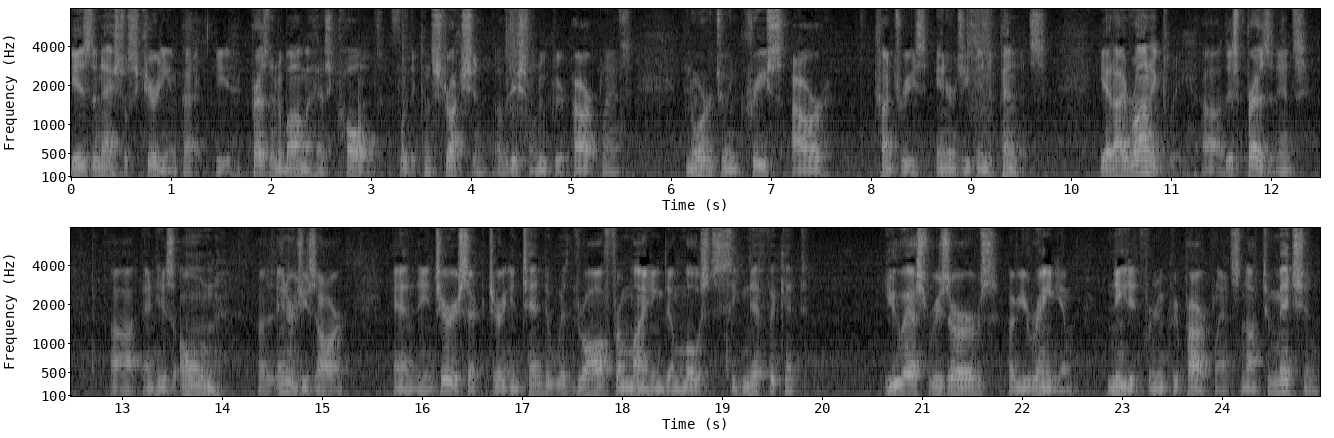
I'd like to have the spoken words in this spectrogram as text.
is the national security impact. The, President Obama has called for the construction of additional nuclear power plants in order to increase our country's energy independence. Yet ironically, uh, this president uh, and his own uh, czar and the Interior Secretary intend to withdraw from mining the most significant U.S. reserves of uranium needed for nuclear power plants, not to mention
